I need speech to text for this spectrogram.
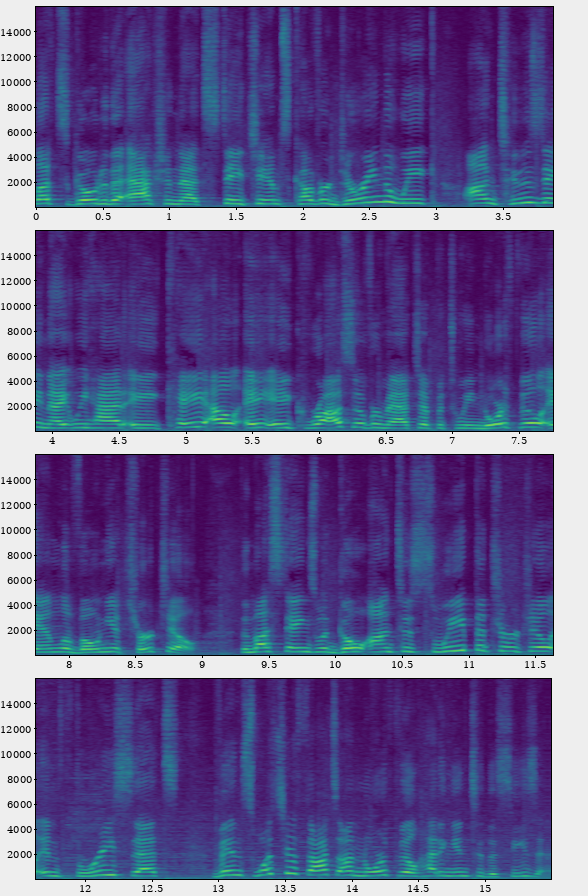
Let's go to the action that state champs covered during the week. On Tuesday night, we had a KLAA crossover matchup between Northville and Livonia Churchill. The Mustangs would go on to sweep the Churchill in three sets. Vince, what's your thoughts on Northville heading into the season?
